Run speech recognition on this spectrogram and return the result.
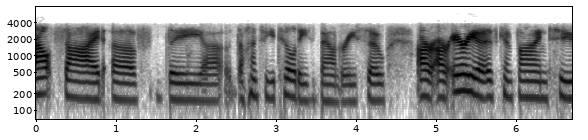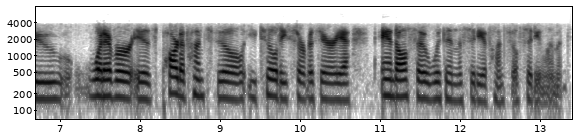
outside of the uh, the Huntsville utilities boundaries. So our our area is confined to whatever is part of Huntsville utility service area and also within the city of Huntsville city limits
